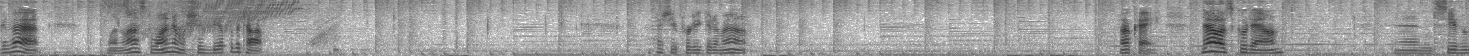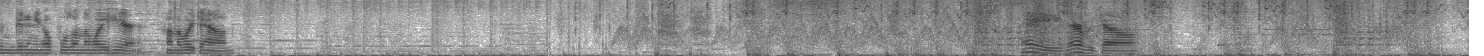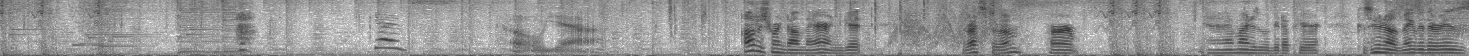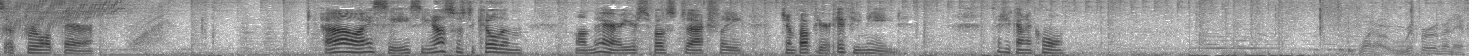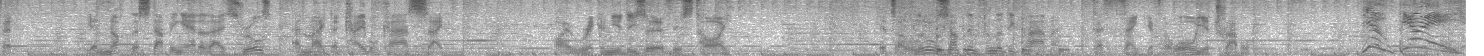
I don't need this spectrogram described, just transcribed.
Look at that. One last one and we should be up at the top. That's actually a pretty good amount. Okay, now let's go down and see if we can get any opals on the way here, on the way down. Hey, there we go. I'll just run down there and get the rest of them. Or yeah, I might as well get up here. Because who knows, maybe there is a frill up there. Oh, I see. So you're not supposed to kill them on there. You're supposed to actually jump up here if you need. It's actually kind of cool. What a ripper of an effort. You knocked the stuffing out of those frills and made the cable cars safe. I reckon you deserve this, Ty. It's a little something from the department to thank you for all your trouble. You beauty!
